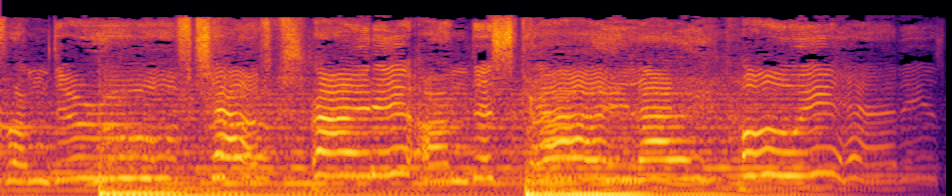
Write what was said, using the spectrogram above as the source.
from the room.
